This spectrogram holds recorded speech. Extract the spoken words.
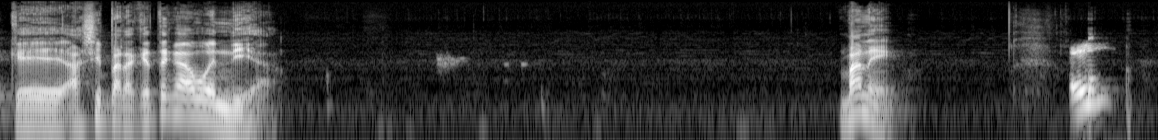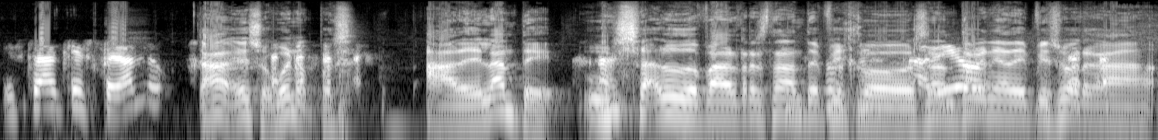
que así para que tenga buen día. Vane. ¿Ey? Está aquí esperando. Ah, eso, bueno, pues adelante. Un saludo para el restaurante Fijos, Adiós. Antonia de Pisuerga.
